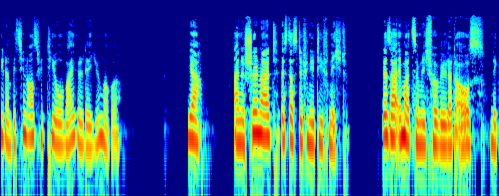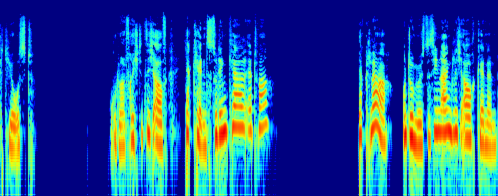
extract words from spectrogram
Sieht ein bisschen aus wie Theo Weigel der Jüngere. Ja, eine Schönheit ist das definitiv nicht. Der sah immer ziemlich verwildert aus, nickt Jost. Rudolf richtet sich auf. Ja, kennst du den Kerl etwa? Ja klar, und du müsstest ihn eigentlich auch kennen.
